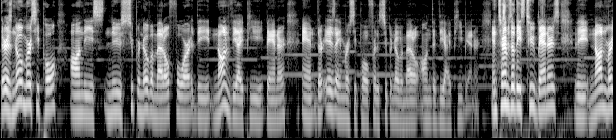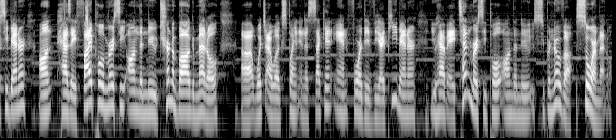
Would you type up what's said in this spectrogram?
there is no Mercy pull on the new Supernova medal for the non-VIP banner, and there is a Mercy pull for the Supernova medal on the VIP banner. In terms of these two banners, the non-Mercy banner on has a 5 pull Mercy on the new Chernobog medal, uh, which I will explain in a second. And for the VIP banner, you have a 10 Mercy pull on the new Supernova Sora medal.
